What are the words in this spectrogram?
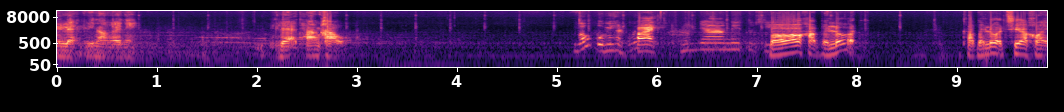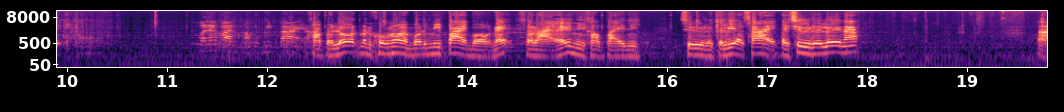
นี่แหละพี่น้องไงนี่นี่แหละทางเขาบอกผมมีหันป้ายนุ่นยางนี่ตู้ซิดบอขับไปรถขับไปรถเชื่อคอย ตัวได้บ้านเขาบ่มีป้ายเนาะขับไปรถมันโค้งน้อยบ่ได้มีป้ายบอกได้สลายเอ้ยนี่เข้าไปนี่ ชื่อเลยก็เลี้ยวซ้ายไปชื่อเลยเลยๆนะอ่า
